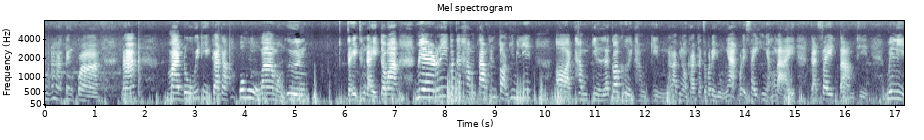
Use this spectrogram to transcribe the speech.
มนะคะ แตงกวานะ มาดูวิธีการทำพวกหูว่าหมองอื่น จะเห็นทังใดแต่ว่าเมรี่ก็จะทำตามขั้นตอนที่มิลลี่เอ่อทำกินแล้วก็เคยทำกินนะคะพี่น้องคะก็จะไม่ได้ยุ่งยากไม่ได้ใส่อีหยังหลายก็ใส่ตามที่เมลี่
